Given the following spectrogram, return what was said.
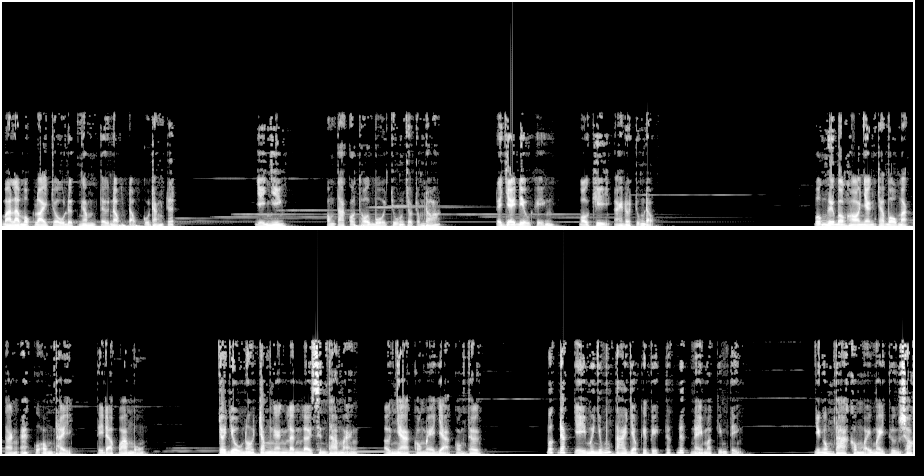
Mà là một loại rượu được ngâm từ nọc độc của rắn chết Dĩ nhiên, Ông ta có thổi bùa chú vào trong đó, Để dễ điều khiển Mỗi khi ai đó trúng độc. Bốn người bọn họ nhận ra bộ mặt tàn ác của ông thầy Thì đã quá muộn. Cho dù nói trăm ngàn lần lời xin tha mạng, Ở nhà con mẹ già con thơ, Bất đắc dĩ mới nhúng tay vào cái việc thất đức này mà kiếm tiền. Nhưng ông ta không mảy may thương xót.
